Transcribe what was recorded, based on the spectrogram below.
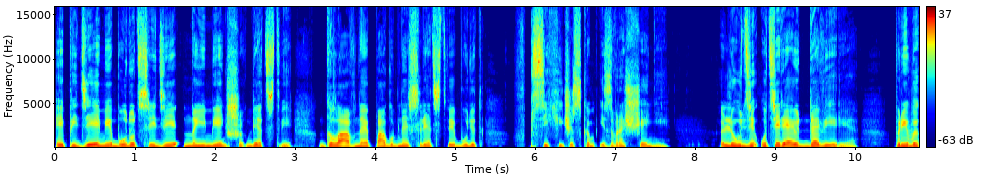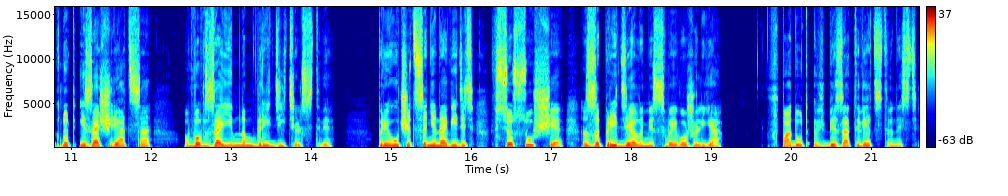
Эпидемии будут среди наименьших бедствий. Главное пагубное следствие будет в психическом извращении. Люди утеряют доверие, привыкнут изощряться во взаимном вредительстве, приучатся ненавидеть все сущее за пределами своего жилья, впадут в безответственность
